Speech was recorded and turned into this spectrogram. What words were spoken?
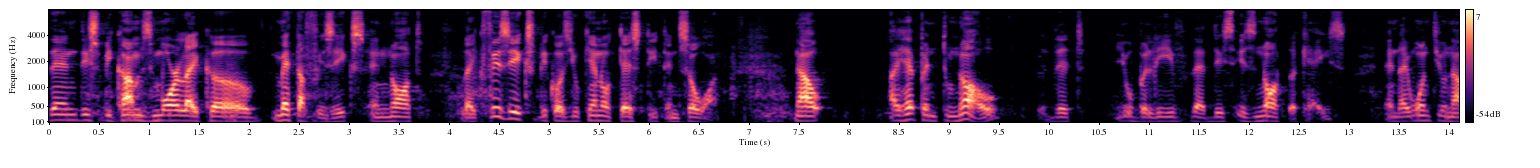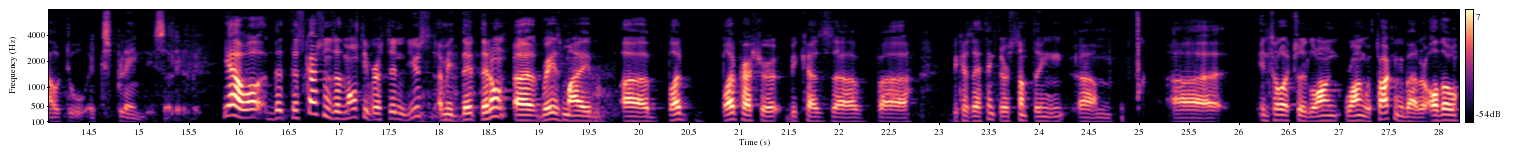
then this becomes more like uh, metaphysics and not like physics because you cannot test it and so on. Now, I happen to know that you believe that this is not the case, and I want you now to explain this a little bit. Yeah, well, the discussions of the multiverse didn't use, I mean, they, they don't uh, raise my uh, blood blood pressure because of uh, because I think there's something um, uh, intellectually wrong, wrong with talking about it. Although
